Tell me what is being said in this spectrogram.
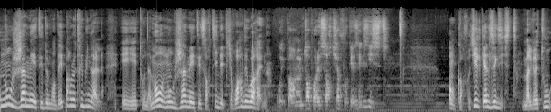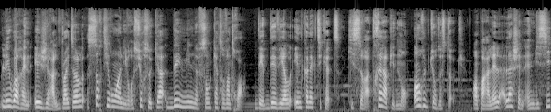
n'ont jamais été demandées par le tribunal, et étonnamment n'ont jamais été sorties des tiroirs des Warren. Oui, bah en même temps, pour les sortir, faut qu'elles existent. Encore faut-il qu'elles existent. Malgré tout, les Warren et Gerald Brightle sortiront un livre sur ce cas dès 1983, The Devil in Connecticut, qui sera très rapidement en rupture de stock. En parallèle, la chaîne NBC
